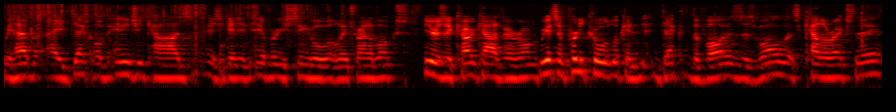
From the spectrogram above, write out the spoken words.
We have a deck of energy cards as you get in every single Elite Trainer box. Here is a code card for everyone. We get some pretty cool looking deck dividers as well. There's Calyrex there.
